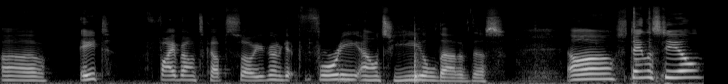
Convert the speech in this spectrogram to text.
uh, eight five ounce cups, so you're going to get 40 ounce yield out of this. Uh, stainless steel,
